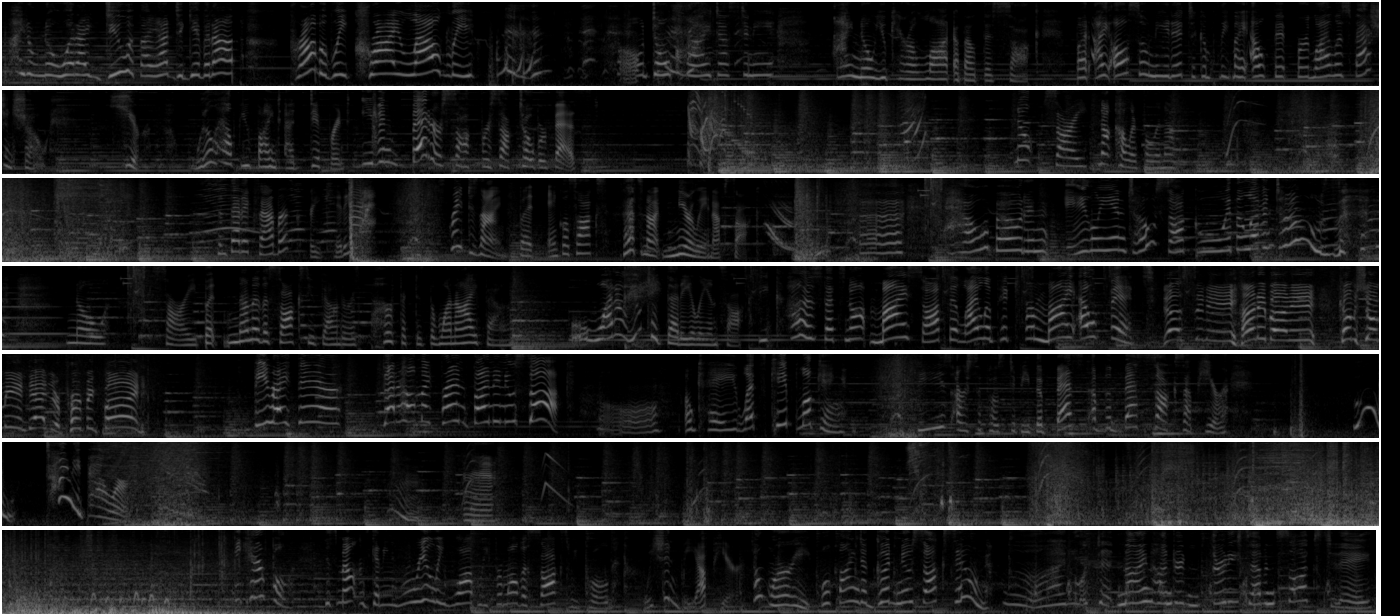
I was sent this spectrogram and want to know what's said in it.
I don't know what I'd do if I had to give it up. Probably cry loudly. oh, don't cry, Destiny. I know you care a lot about this sock, but I also need it to complete my outfit for Lila's fashion show. Here, we'll help you find a different, even better sock for Socktoberfest. Nope, sorry, not colorful enough. Synthetic fabric? Are you kidding? Great design, but ankle socks? That's not nearly enough sock. Uh, how about an alien toe sock with 11 toes? no, sorry, but none of the socks you found are as perfect as the one I found. Why don't you take that alien sock? Because that's not my sock that Lila picked for my outfit. Destiny, honey bunny, come show me and Dad your perfect find. Be right there. Gotta help my friend find a new sock. Oh, okay, let's keep looking. These are supposed to be the best of the best socks up here. Ooh, tiny power. Nah. Be careful. This mountain's getting really wobbly from all the socks we pulled. We shouldn't be up here. Don't worry, we'll find a good new sock soon. Oh, I've looked at 937 socks today.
